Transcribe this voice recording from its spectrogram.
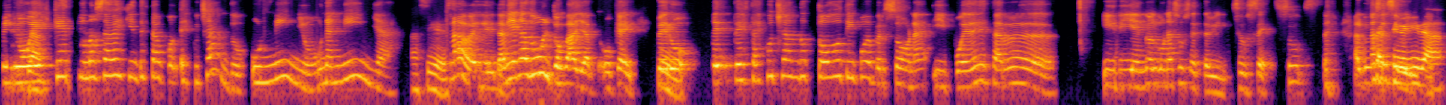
Pero es que tú no sabes quién te está escuchando, un niño, una niña. Así es. ¿Sabes? Está bien adultos, vaya, ok, pero te, está escuchando todo tipo de personas y puedes estar uh, hiriendo alguna susceptibilidad, alguna sensibilidad.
